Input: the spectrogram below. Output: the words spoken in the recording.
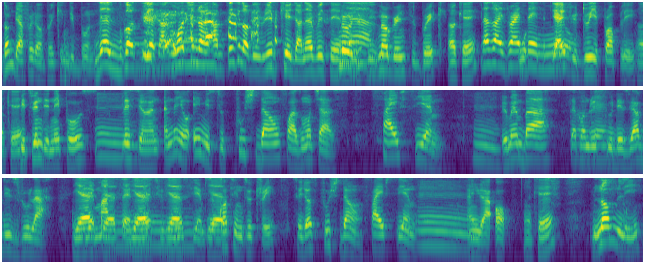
don't be afraid of breaking the bone. Yeah, because yes, I'm watching. I'm thinking of the rib cage and everything. No, Yeah. this is not going to break. Okay. That's why it's right there in the middle. Yeah, if you do it properly, Okay. between the nipples, place your hand, and then your aim is to push down for as much as 5 cm. Remember secondary Okay. school days, we have this ruler. Yes, the yes, set, yes, that's 15 yes, cm. So yes. cut into three. So you just push down 5 cm, and you are up. Okay. Normally,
